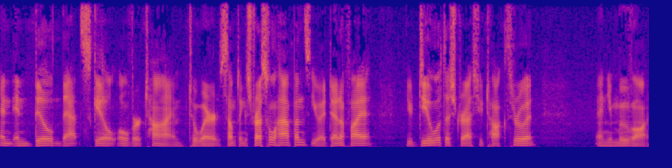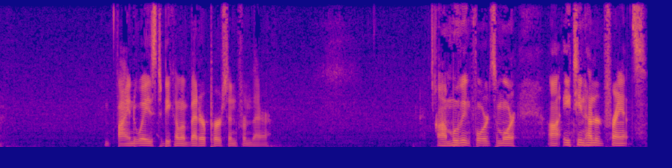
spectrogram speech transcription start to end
And and build that skill over time to where something stressful happens, you identify it, you deal with the stress, you talk through it, and you move on. Find ways to become a better person from there. Uh, moving forward some more. Uh, 1800 France.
